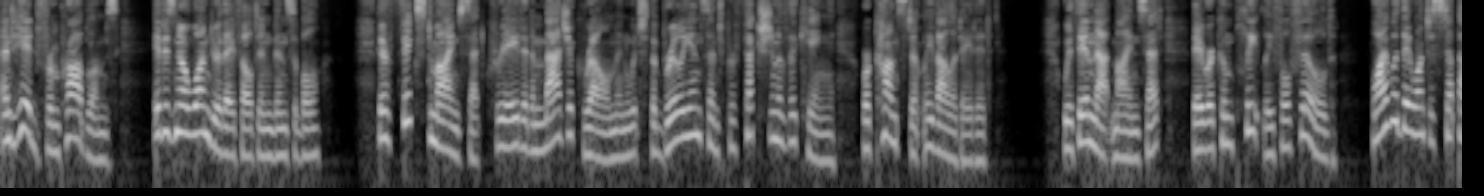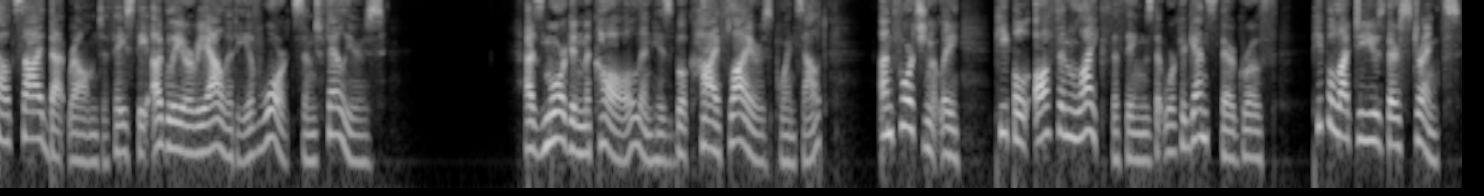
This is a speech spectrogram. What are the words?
and hid from problems, it is no wonder they felt invincible. Their fixed mindset created a magic realm in which the brilliance and perfection of the king were constantly validated. Within that mindset, they were completely fulfilled. Why would they want to step outside that realm to face the uglier reality of warts and failures? As Morgan McCall, in his book High Flyers, points out, unfortunately, people often like the things that work against their growth. People like to use their strengths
